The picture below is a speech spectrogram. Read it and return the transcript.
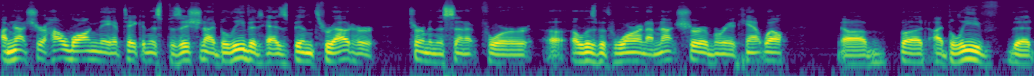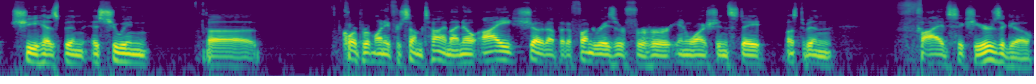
I'm not sure how long they have taken this position. I believe it has been throughout her term in the Senate for uh, Elizabeth Warren. I'm not sure of Maria Cantwell, uh, but I believe that she has been eschewing uh, corporate money for some time. I know I showed up at a fundraiser for her in Washington State, must have been five, six years ago.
